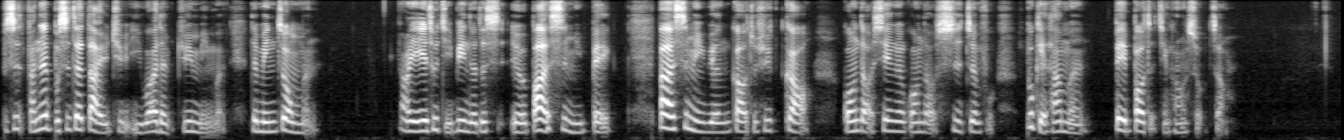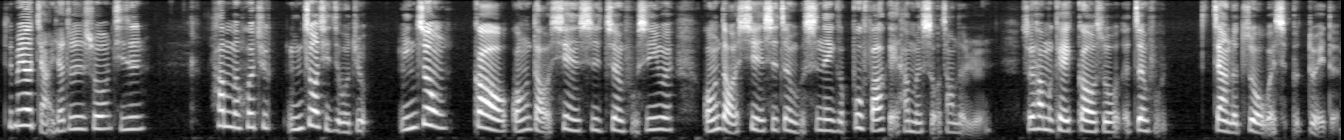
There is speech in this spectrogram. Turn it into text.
不是反正不是在大雨区以外的居民们的民众们，然后也验出疾病的，这是有八十四名被八十四名原告就去告广岛县跟广岛市政府，不给他们被报的健康手账。这边要讲一下，就是说其实他们会去民众，其实我就民众告广岛县市政府，是因为广岛县市政府是那个不发给他们手上的人。所以他们可以告诉说，政府这样的作为是不对的。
